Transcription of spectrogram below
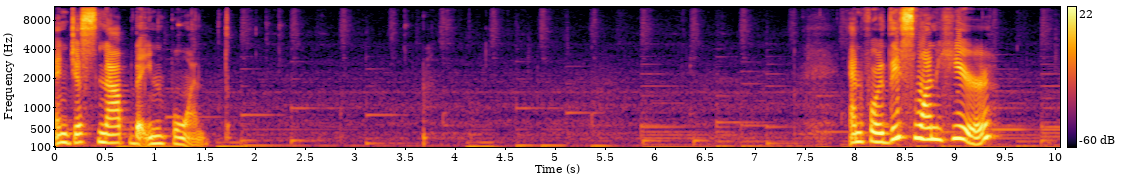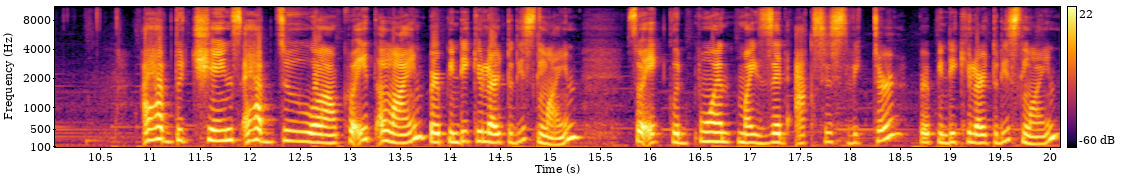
and just snap the endpoint. And for this one here, I have to change, I have to uh, create a line perpendicular to this line. So I could point my z-axis vector perpendicular to this line.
